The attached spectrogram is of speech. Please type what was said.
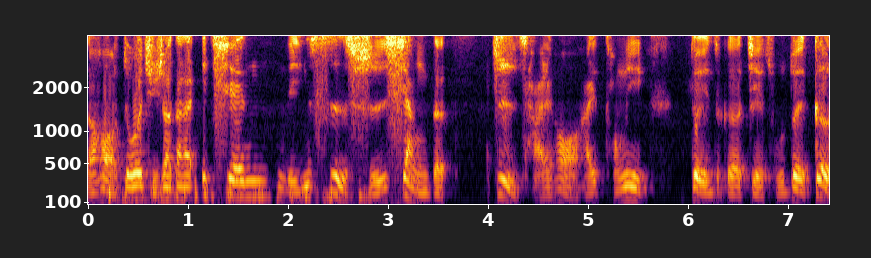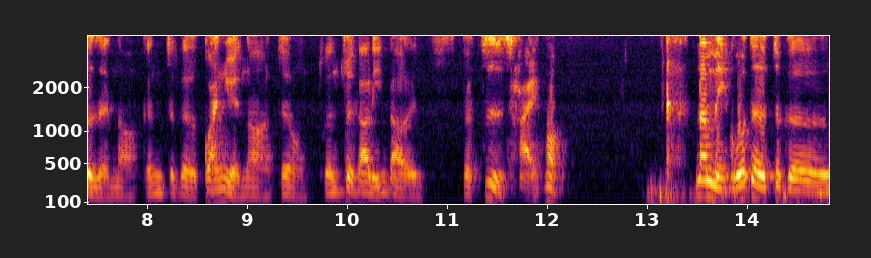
然后就会取消大概一千零四十项的制裁，哈，还同意对这个解除对个人哦跟这个官员哦这种跟最高领导人的制裁，哈。那美国的这个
